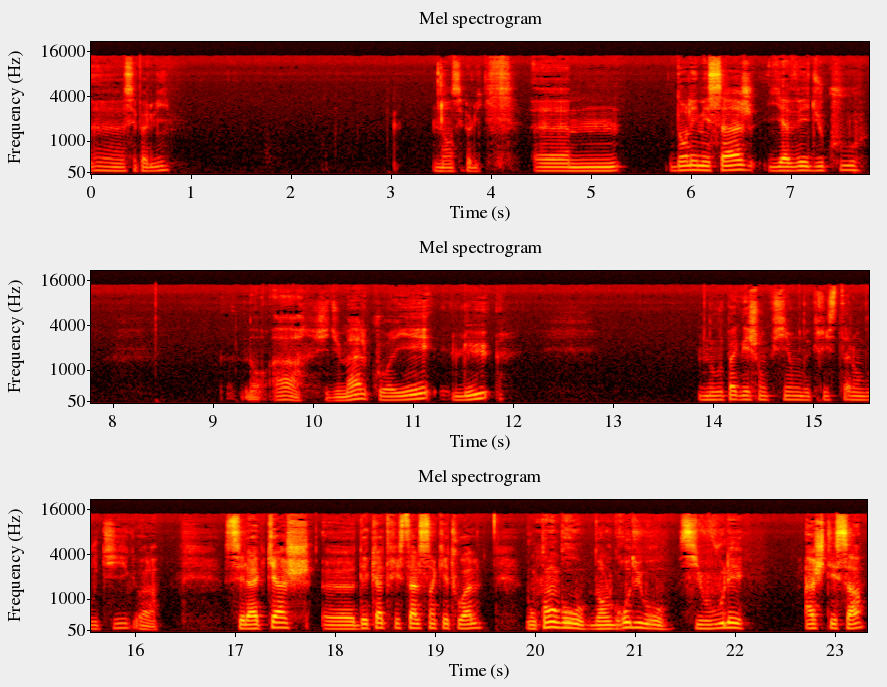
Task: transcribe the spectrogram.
Euh, c'est pas lui. Non, c'est pas lui. Euh, dans les messages, il y avait du coup. Non, ah, j'ai du mal. Courrier, lu. Nouveau pack d'échantillons de cristal en boutique. Voilà. C'est la cache euh, d'éclat de cristal 5 étoiles. Donc en gros, dans le gros du gros, si vous voulez acheter ça,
